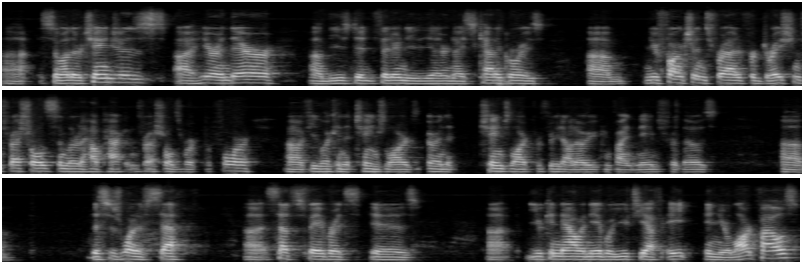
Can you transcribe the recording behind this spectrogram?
Uh, some other changes uh, here and there. Um, these didn't fit into the other nice categories. Um, new functions for added for duration thresholds, similar to how packet thresholds worked before. Uh, if you look in the change log or in the change log for 3.0, you can find names for those. Um, this is one of Seth uh, Seth's favorites is you can now enable UTF-8 in your log files,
